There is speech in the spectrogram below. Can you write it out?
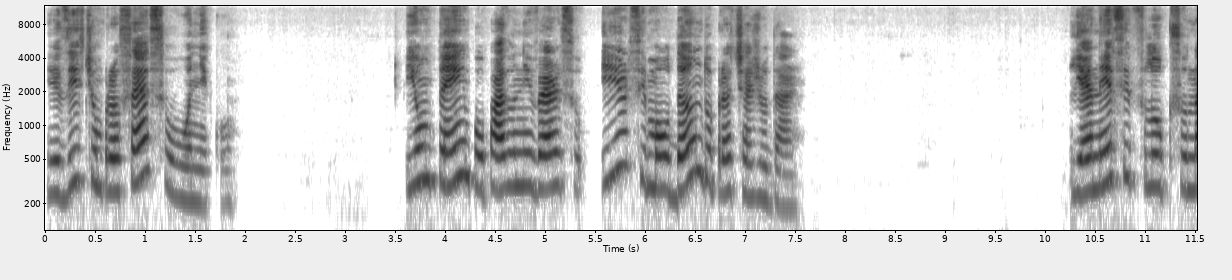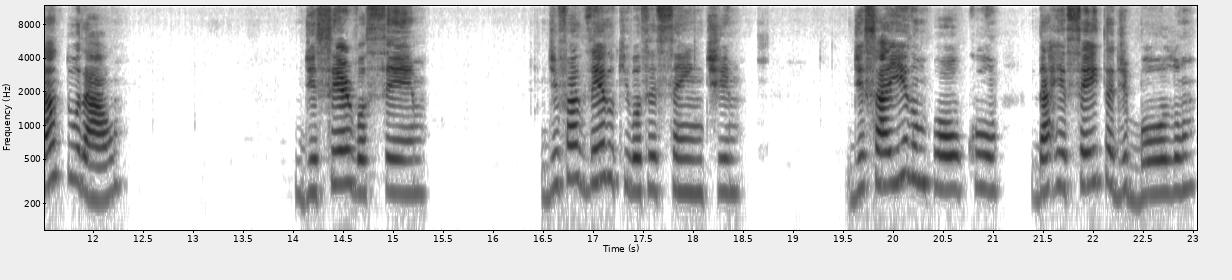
Existe um processo único e um tempo para o universo ir se moldando para te ajudar. E é nesse fluxo natural de ser você, de fazer o que você sente, de sair um pouco da receita de bolo,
